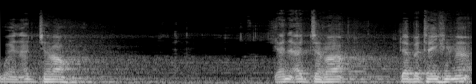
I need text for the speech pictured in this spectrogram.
وإن أجراهما. يعني أجرا دابتيهما.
